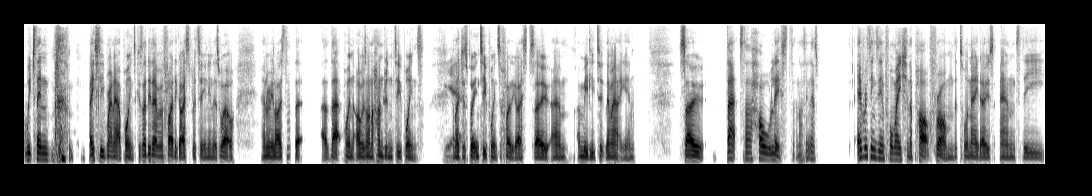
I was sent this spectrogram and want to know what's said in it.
which then basically ran out of points because I did have a Fliegerfaust platoon in as well, and realised that at that point I was on 102 points, yeah. and I just put in two points of Fliegerfaust, so um, I immediately took them out again. So that's the whole list, and I think that's everything's in formation apart from the tornadoes and the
